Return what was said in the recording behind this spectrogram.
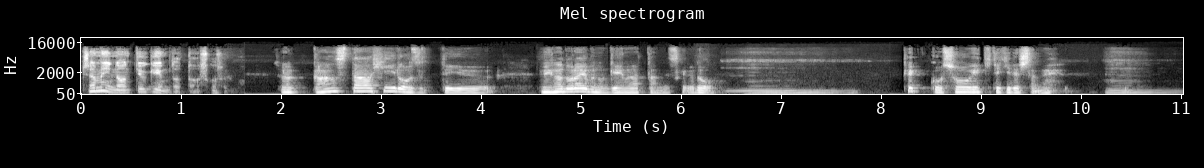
ちなみになんていうゲームだったんですか、それは？それはガンスターヒーローズっていうメガドライブのゲームだったんですけれど、うーん。結構衝撃的でしたね。うーん。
